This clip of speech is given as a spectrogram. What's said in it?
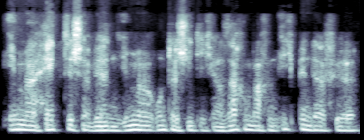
immer hektischer werden, immer unterschiedlichere Sachen machen. Ich bin dafür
